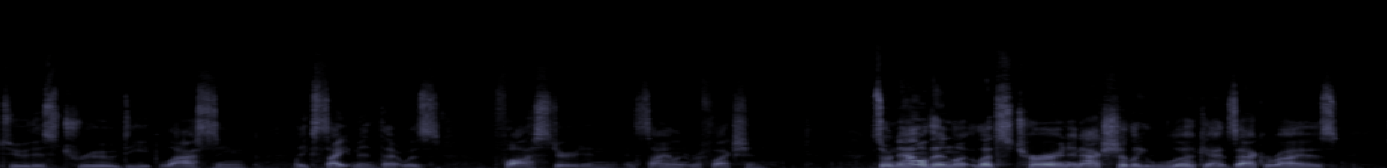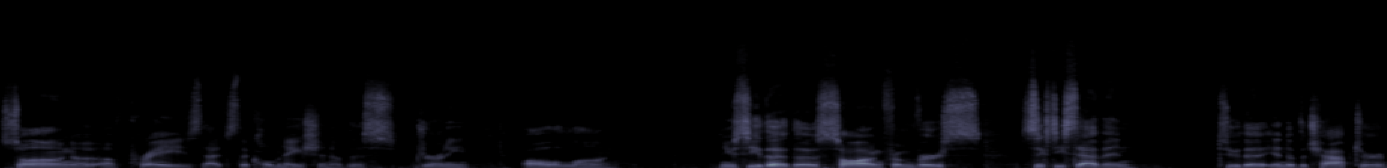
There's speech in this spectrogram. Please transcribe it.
to this true, deep, lasting excitement that was fostered in, in silent reflection. So now then, let's turn and actually look at Zechariah's song of, praise that's the culmination of this journey all along. And you see the, the song from verse 67 to the end of the chapter.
